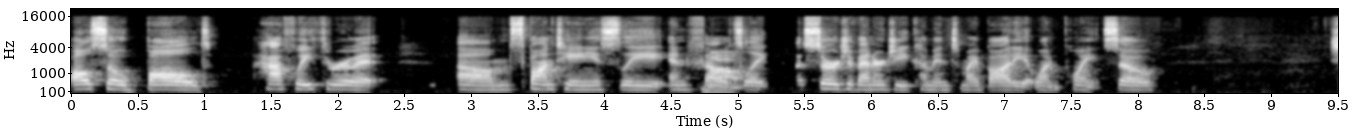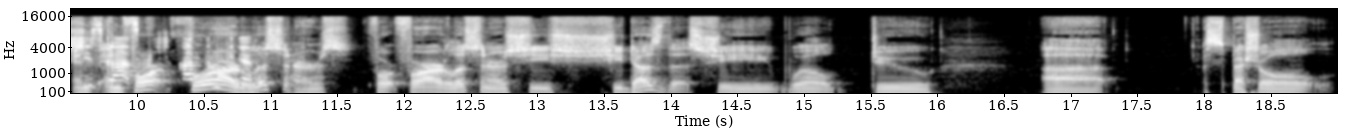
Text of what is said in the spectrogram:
also bawled halfway through it um, spontaneously and felt Wow. like a surge of energy come into my body at one point. So and, she's and got for she's got for some our gifts. listeners, for for our listeners, she she does this. She will do uh, special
